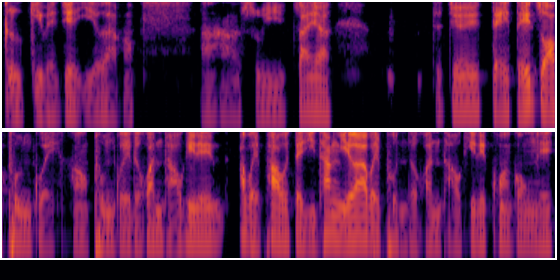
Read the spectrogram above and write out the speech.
高级诶即个药啊，吼。啊，所以知影，这这第第一抓喷过，吼喷过的翻头去咧，啊未泡第二趟药啊未喷的翻头去咧，看讲迄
